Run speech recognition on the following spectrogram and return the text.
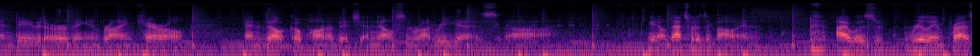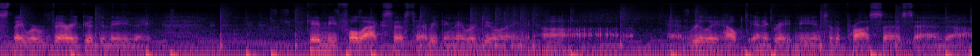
and David Irving and Brian Carroll and Veljko Paunovic and Nelson Rodriguez. Uh, you know, that's what it's about. And I was really impressed. They were very good to me. They gave me full access to everything they were doing uh, and really helped integrate me into the process. And, uh,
